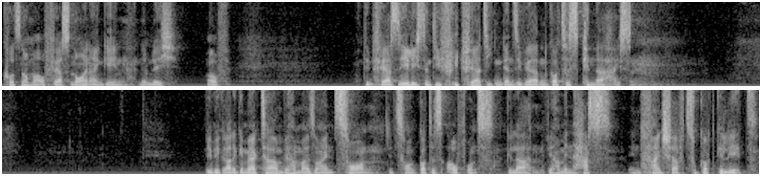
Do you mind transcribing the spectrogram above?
kurz nochmal auf Vers 9 eingehen, nämlich auf den Vers, selig sind die Friedfertigen, denn sie werden Gottes Kinder heißen. Wie wir gerade gemerkt haben, wir haben also einen Zorn, den Zorn Gottes auf uns geladen. Wir haben in Hass, in Feindschaft zu Gott gelebt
